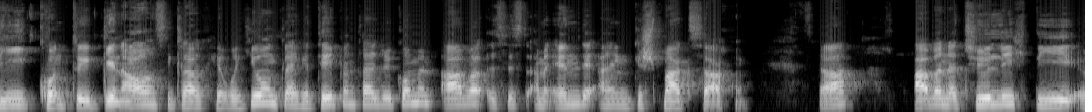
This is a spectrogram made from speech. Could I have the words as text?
die konnte genau aus der gleichen Region, gleiche Teeplantage kommen, aber es ist am Ende eine Geschmackssache. Ja, aber natürlich, die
